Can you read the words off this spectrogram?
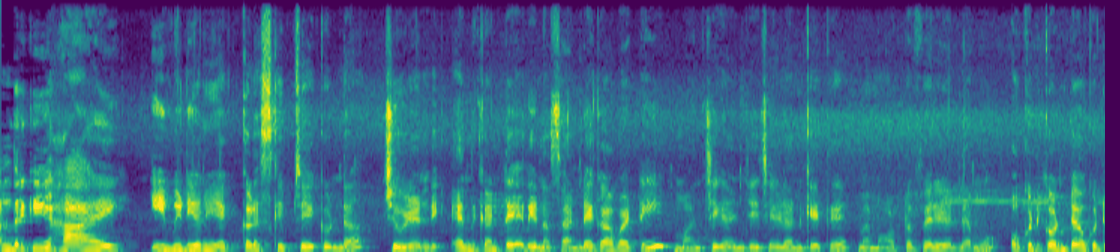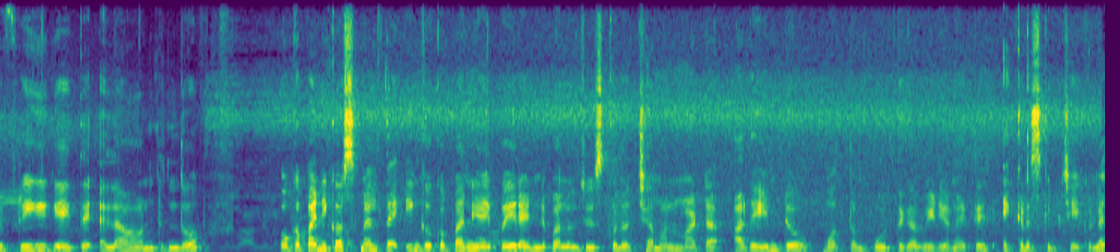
అందరికీ హాయ్. ఈ వీడియోని ఎక్కడ స్కిప్ చేయకుండా చూడండి. ఎందుకంటే నేను సండే కాబట్టి మంచిగా ఎంజాయ్ చేయడానికి అయితే మేము అవుట్ ఆఫ్ ఏరియా వెళ్ళాము. ఒకటి కొంటే ఒకటి ఫ్రీగా అయితే ఎలా ఉంటుందో ఒక పని కోసం వెళ్తే ఇంకొక పని అయిపోయి రెండు పనులు చూసుకొని వచ్చామన్నమాట. అదేంటో మొత్తం పూర్తిగా వీడియోని అయితే ఎక్కడ స్కిప్ చేయకుండా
